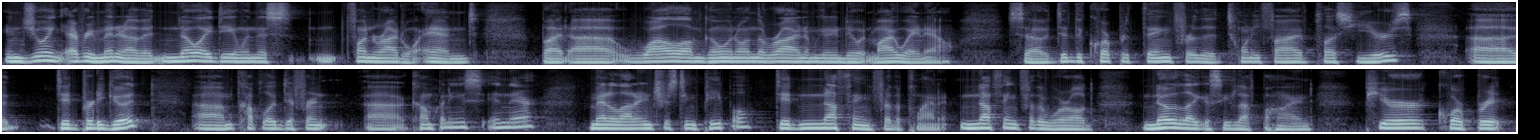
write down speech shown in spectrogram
enjoying every minute of it. No idea when this fun ride will end. But uh, while I'm going on the ride, I'm going to do it my way now. So did the corporate thing for the 25 plus years. Uh, did pretty good. A um, couple of different uh, companies in there. Met a lot of interesting people. Did nothing for the planet. Nothing for the world. No legacy left behind. Pure corporate.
